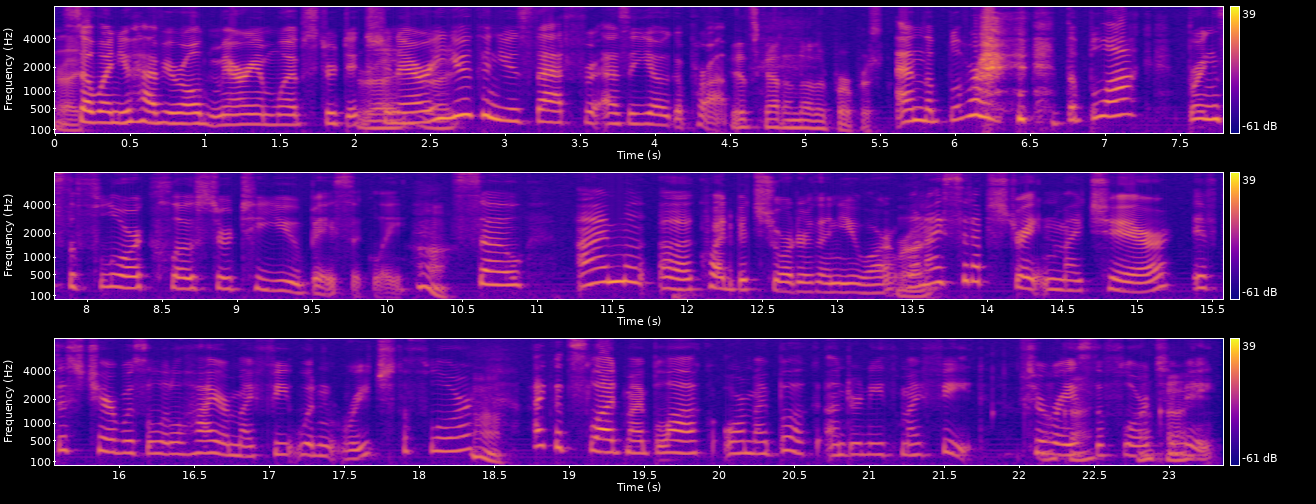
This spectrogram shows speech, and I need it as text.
right. So when you have your old Merriam-Webster dictionary, right. you can use that for as a yoga prop. It's got another purpose. And the right, the block brings the floor closer to you, basically. Huh. So I'm uh, quite a bit shorter than you are. When I sit up straight in my chair, if this chair was a little higher, my feet wouldn't reach the floor. Huh. I could slide my block or my book underneath my feet to Okay, raise the floor to me.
